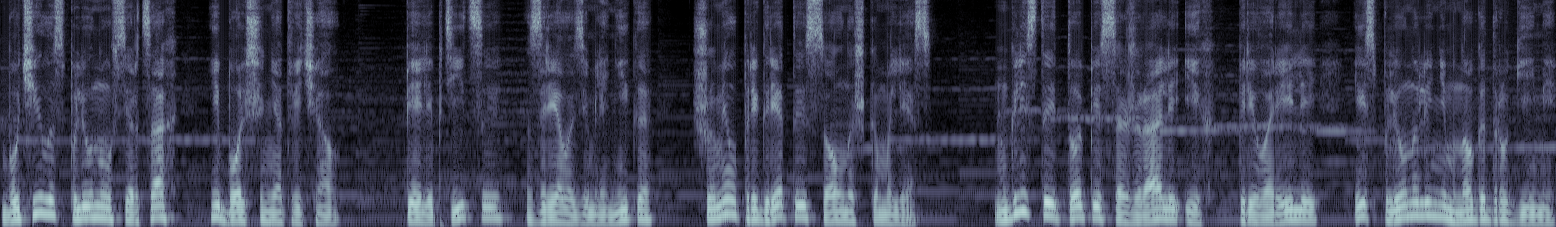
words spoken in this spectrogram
Бучило сплюнул в сердцах и больше не отвечал. Пели птицы, зрела земляника, шумел пригретый солнышком лес. Мглистые топи сожрали их, переварили и сплюнули немного другими.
